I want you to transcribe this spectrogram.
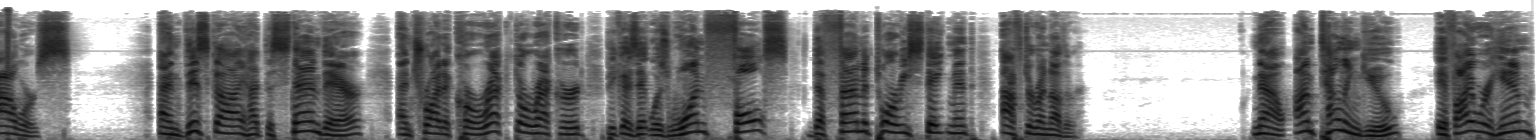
hours. And this guy had to stand there and try to correct the record because it was one false defamatory statement after another. Now, I'm telling you, if I were him,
